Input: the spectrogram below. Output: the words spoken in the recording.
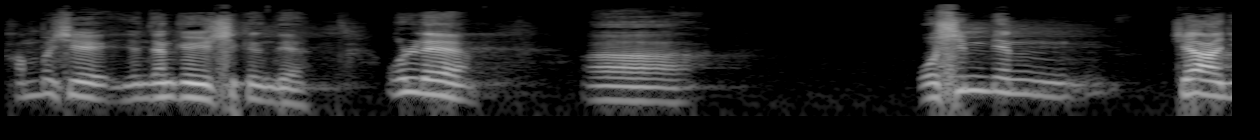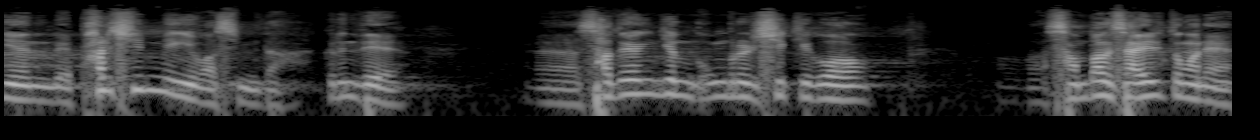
한 번씩 연장 교육 시키는데 원래 어, 50명 제한이었는데 80명이 왔습니다. 그런데 어, 사도행전 공부를 시키고 3박 4일 동안에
